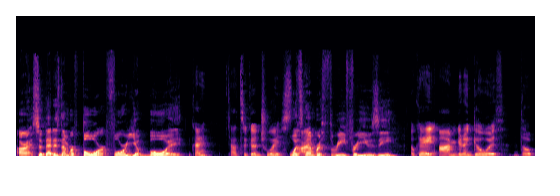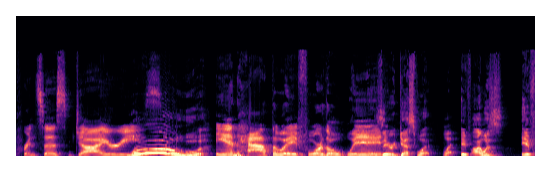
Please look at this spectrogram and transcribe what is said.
all right. So that is number four for your boy. Okay. That's a good choice. What's I- number three for you, Z? Okay, I'm gonna go with The Princess Diaries. Woo! Anne Hathaway for the win. Zara, guess what? What? If I was if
